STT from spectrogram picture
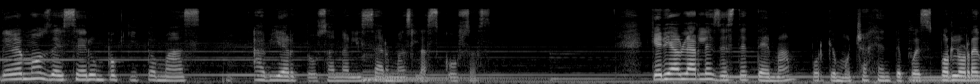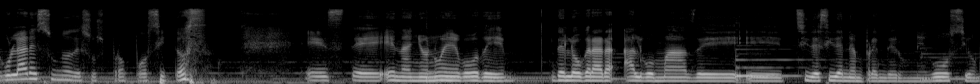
Debemos de ser un poquito más abiertos analizar más las cosas. Quería hablarles de este tema porque mucha gente, pues por lo regular es uno de sus propósitos este, en Año Nuevo de, lograr algo más, de eh, si deciden emprender un negocio,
